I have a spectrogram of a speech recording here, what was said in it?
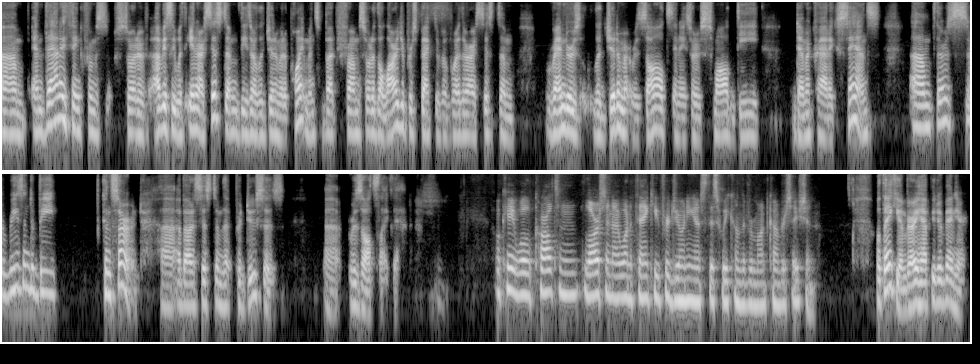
Um, and that I think from sort of obviously within our system, these are legitimate appointments, but from sort of the larger perspective of whether our system renders legitimate results in a sort of small d democratic sense, um, there's a reason to be concerned uh, about a system that produces uh, results like that. Okay, well, Carlton Larson, I want to thank you for joining us this week on the Vermont Conversation. Well, thank you. I'm very happy to have been here.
